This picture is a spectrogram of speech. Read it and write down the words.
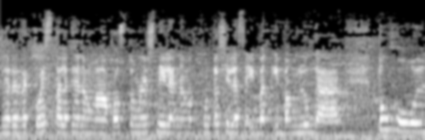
nire-request talaga ng mga customers nila na magpunta sila sa iba't ibang lugar to hold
